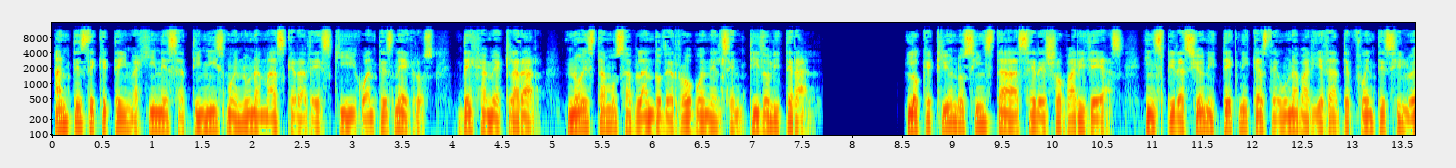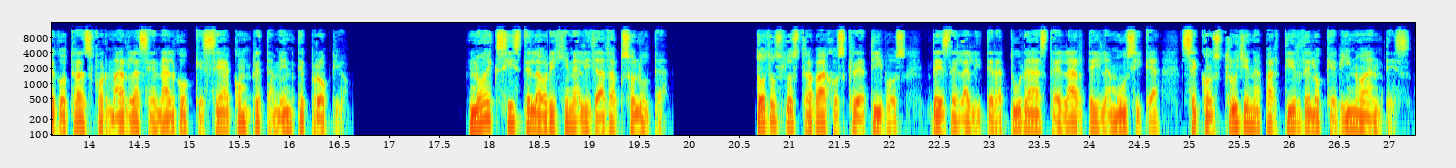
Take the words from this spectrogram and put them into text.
antes de que te imagines a ti mismo en una máscara de esquí y guantes negros, déjame aclarar, no estamos hablando de robo en el sentido literal. Lo que Clio nos insta a hacer es robar ideas, inspiración y técnicas de una variedad de fuentes y luego transformarlas en algo que sea completamente propio. No existe la originalidad absoluta. Todos los trabajos creativos, desde la literatura hasta el arte y la música, se construyen a partir de lo que vino antes.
